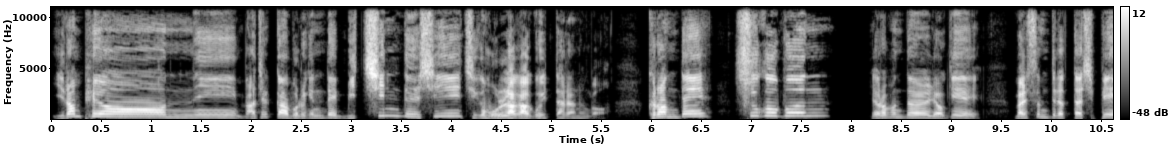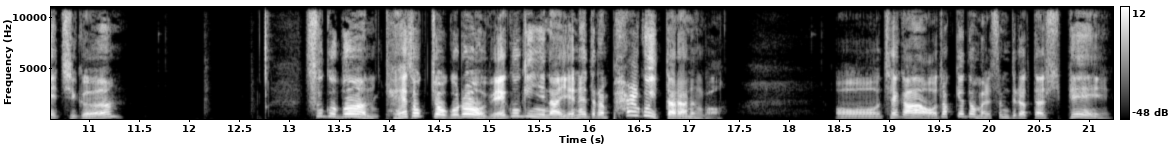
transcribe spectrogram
이런 표현이 맞을까 모르겠는데 미친 듯이 지금 올라가고 있다라는 거. 그런데 수급은 여러분들 여기 말씀드렸다시피 지금 수급은 계속적으로 외국인이나 얘네들은 팔고 있다라는 거. 어, 제가 어저께도 말씀드렸다시피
